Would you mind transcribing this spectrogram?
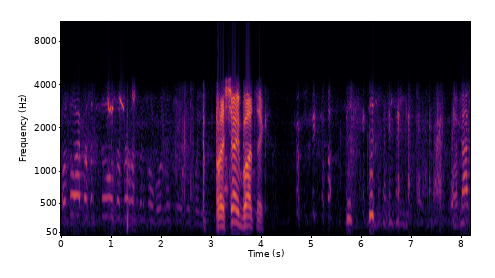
Просто того бо вже всі твої. Прощай, бацик. Отак,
